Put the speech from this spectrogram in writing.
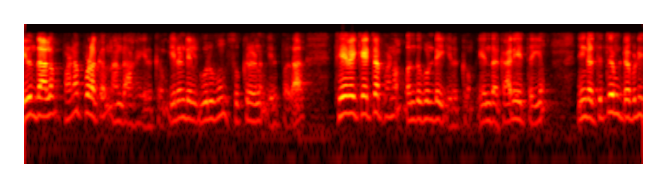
இருந்தாலும் பணப்புழக்கம் நன்றாக இருக்கும். இரண்டில் குருவும் சுக்கிரனும் இருப்பதால் தேவைக்கேற்ற பணம் வந்து கொண்டே இருக்கும். எந்த காரியத்தையும் நீங்கள் திட்டமிட்டபடி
